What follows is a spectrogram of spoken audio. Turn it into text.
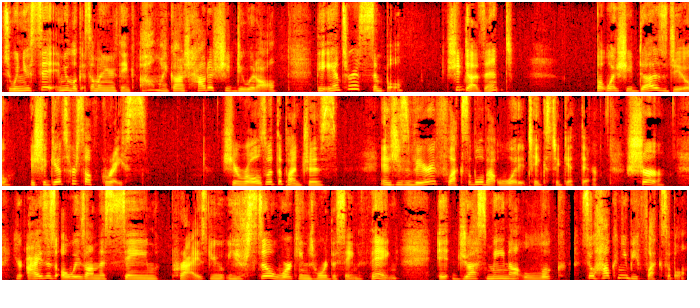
So when you sit and you look at someone and you think, oh my gosh, how does she do it all? The answer is simple. She doesn't. But what she does do is she gives herself grace. She rolls with the punches and she's very flexible about what it takes to get there. Sure, your eyes is always on the same prize. You you're still working toward the same thing. It just may not look. So how can you be flexible?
